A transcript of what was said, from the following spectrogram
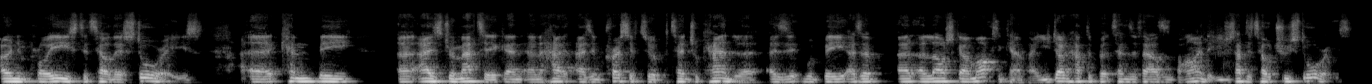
own employees to tell their stories uh, can be uh, as dramatic and, and ha- as impressive to a potential candidate as it would be as a, a, a large scale marketing campaign. You don't have to put tens of thousands behind it. You just have to tell true stories.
